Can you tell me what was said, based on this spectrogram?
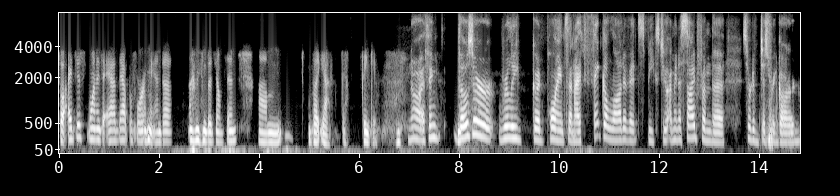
so I just wanted to add that before Amanda Amanda jumped in. Um, but yeah, yeah, thank you. No, I think those are really good points. And I think a lot of it speaks to, I mean, aside from the sort of disregard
